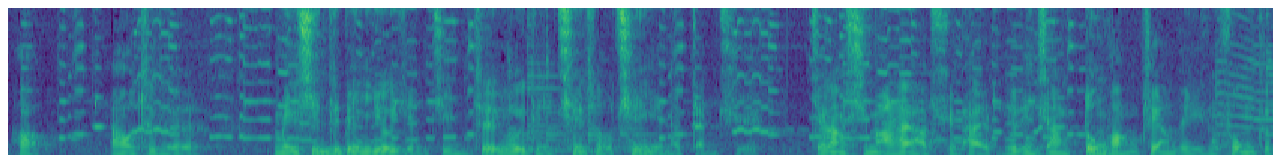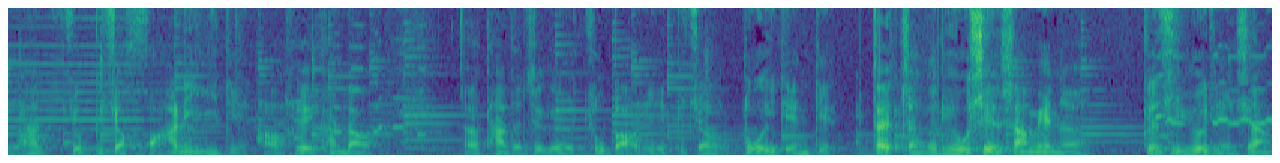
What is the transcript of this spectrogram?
好，然后这个眉心这边也有眼睛，这有一点千手千眼的感觉。加上喜马拉雅学派有点像敦煌这样的一个风格，它就比较华丽一点啊，所以看到，呃，它的这个珠宝也比较多一点点。在整个流线上面呢，更是有点像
